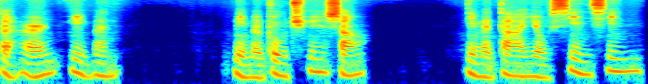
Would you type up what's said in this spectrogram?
的儿女们，你们不缺少，你们大有信心，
